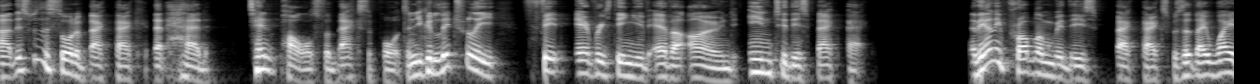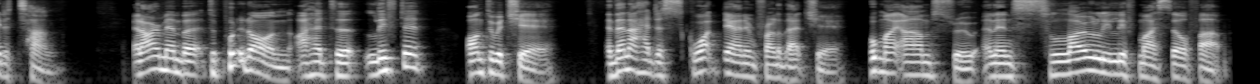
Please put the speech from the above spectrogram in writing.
Uh, this was a sort of backpack that had tent poles for back supports, and you could literally fit everything you've ever owned into this backpack. And the only problem with these backpacks was that they weighed a ton. And I remember to put it on, I had to lift it onto a chair, and then I had to squat down in front of that chair, put my arms through, and then slowly lift myself up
